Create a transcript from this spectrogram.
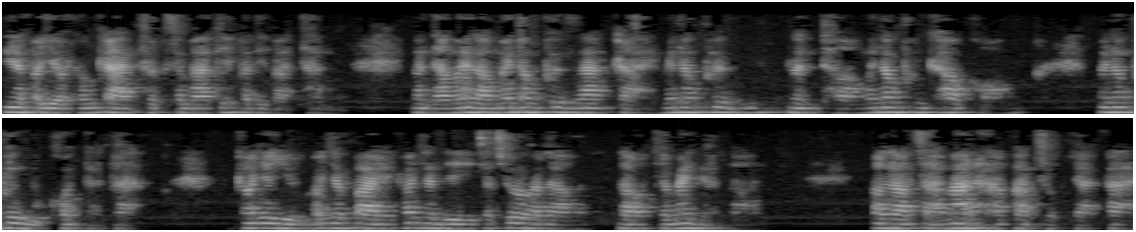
เนี่ยประโยชน์ของการฝึกสมาธิปฏิบัติธรรม มันทำให้เราไม่ต้องพึ่งร่างกาย ไม่ต้องพึ่งเงินทอง ไม่ต้องพึ่งข้าวของ ไม่ต้องพึ่งบุคคลต่างๆเขาจะอยู่เขาจะไปเขาจะดีจะช่วยกับเรา เราจะไม่เดือดร้อนเพราะเราสามารถหาความสุขจากการ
